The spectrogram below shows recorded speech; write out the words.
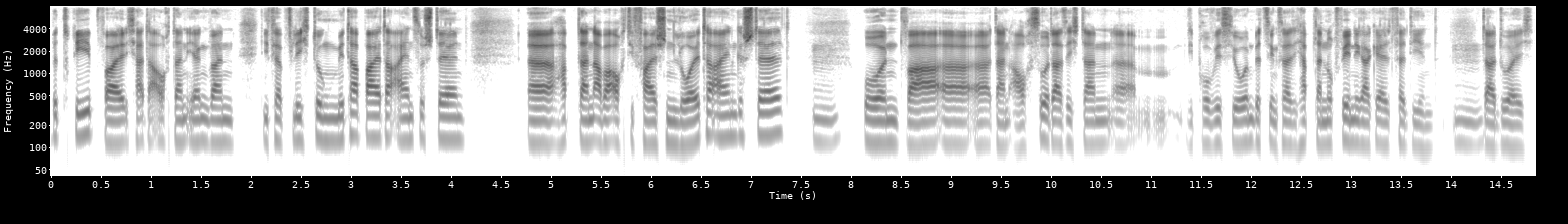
Betrieb, weil ich hatte auch dann irgendwann die Verpflichtung, Mitarbeiter einzustellen, habe dann aber auch die falschen Leute eingestellt. Mhm. Und war dann auch so, dass ich dann ähm, die Provision, beziehungsweise ich habe dann noch weniger Geld verdient mhm. dadurch.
